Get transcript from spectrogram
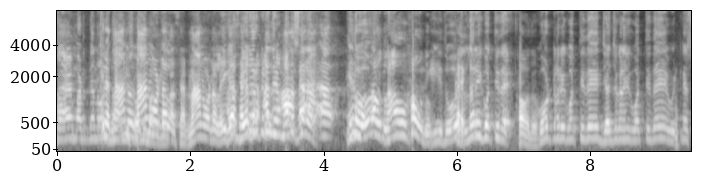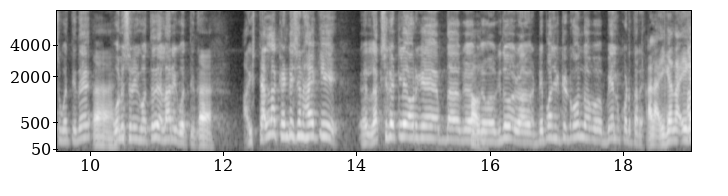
ಸಹಾಯ ಮಾಡ್ತೇನೆ ನಾನು ನಾನು. ಓಡಲ್ಲ ಸರ್ ನಾನು ಓಡಲ್ಲ ಈಗ ಇದು ನಾವು ಹೌದು ಇದು ಎಲ್ಲರಿಗೂ ಗೊತ್ತಿದೆ. ಹೌದು. ಕೋರ್ಟ್ನವರಿಗೆ ಗೊತ್ತಿದೆ ಜಡ್ಜ್ಗಳಿಗೆ ಗೊತ್ತಿದೆ ವಿಟ್ನೆಸ್ ಗೊತ್ತಿದೆ ಪೊಲೀಸರಿಗೆ ಗೊತ್ತಿದೆ ಎಲ್ಲರಿಗೂ ಗೊತ್ತಿದೆ. ಇಷ್ಟೆಲ್ಲ ಕಂಡೀಷನ್ ಹಾಕಿ ಲಕ್ಷಗಟ್ಟಲೆ ಅವ್ರಿಗೆ ಇದು ಡಿಪಾಸಿಟ್ ಇಟ್ಕೊಂಡು ಬೇಲ್ ಕೊಡ್ತಾರೆ. ಅಲ್ಲ ಈಗ ಈಗ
